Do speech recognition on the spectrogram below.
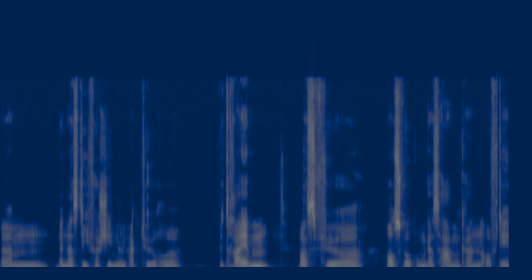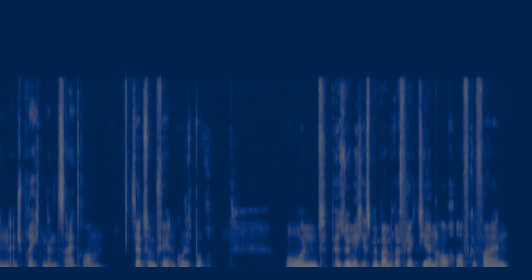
ähm, wenn das die verschiedenen Akteure betreiben, was für Auswirkungen das haben kann auf den entsprechenden Zeitraum. Sehr zu empfehlen, gutes Buch. Und persönlich ist mir beim Reflektieren auch aufgefallen,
